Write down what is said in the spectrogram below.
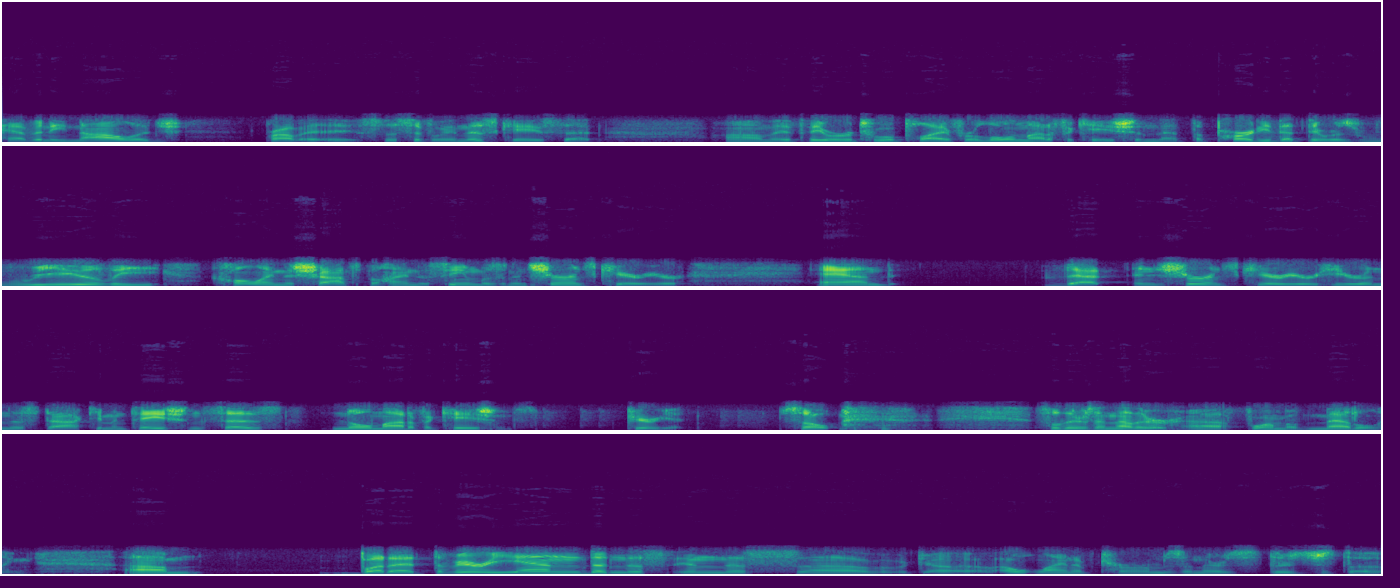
have any knowledge, probably specifically in this case, that um, if they were to apply for a loan modification, that the party that there was really calling the shots behind the scene was an insurance carrier, and that insurance carrier here in this documentation says no modifications, period. So, so there's another uh, form of meddling. Um, but at the very end in this in this uh, uh, outline of terms, and there's there's just a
